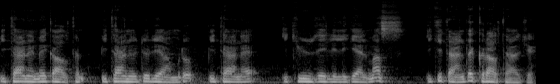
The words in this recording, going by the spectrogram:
bir tane mega altın, bir tane ödül yağmuru, bir tane 250'lik elmas, 2 tane de kral tacı.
